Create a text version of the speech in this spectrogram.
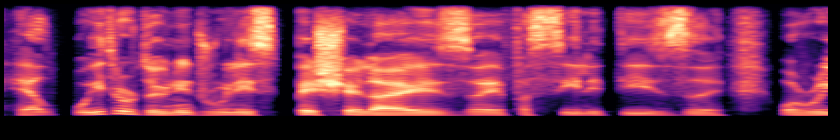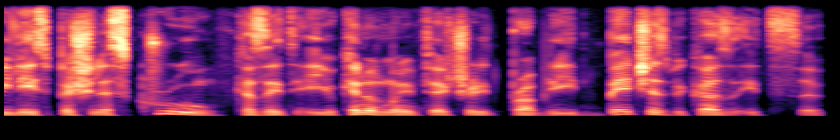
help with, or do you need really specialized uh, facilities uh, or really specialized crew? Because you cannot manufacture it probably in batches because it's uh,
